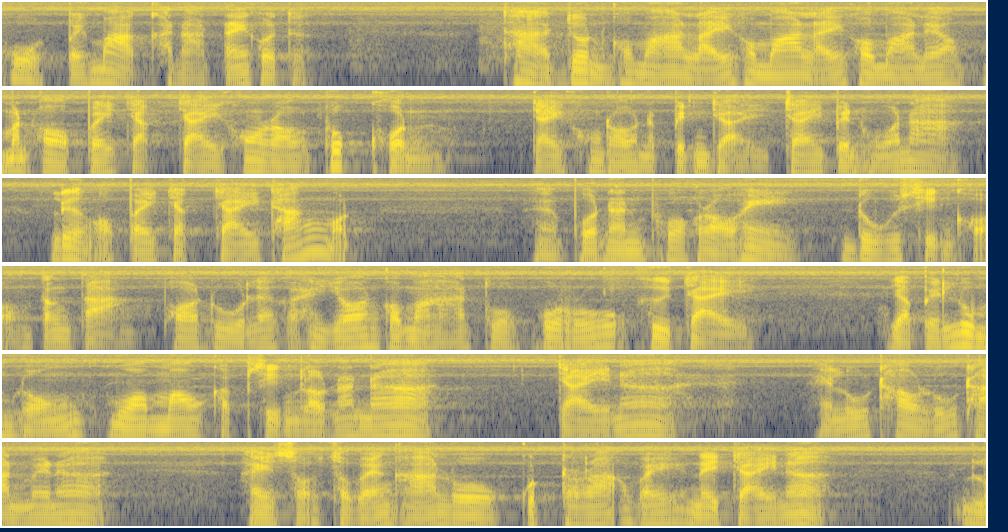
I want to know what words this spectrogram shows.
พูดไปมากขนาดไหนก็เถอะถ้าย่นเข้ามาไหลเข้ามาไหลเข้ามาแล้ว มันออกไปจากใจของเราทุกคนใจของเราเนะ่ยเป็นใหญ่ใจเป็นหัวหน้า เรื่องออกไปจากใจทั้งหมดเพราะนั้นพวกเราให้ดูสิ่งของต่าง ๆ พอดูแล้วก็ให้ย้อนก็มาหาตัวผู้รู้คือใจ อย่าไปลุ่มหลงมัวเมากับสิ่งเหล่านั้นนะใจนะให้รู้เท่ารู้ทันไว้นะ ให้สแสวงหาโลกุตระไว้ในใจนะโล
